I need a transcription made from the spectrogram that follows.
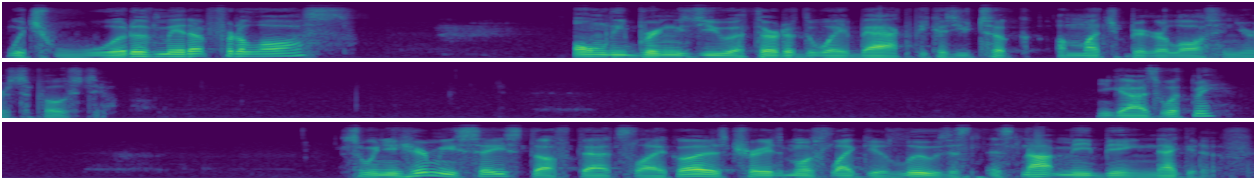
which would have made up for the loss, only brings you a third of the way back because you took a much bigger loss than you were supposed to. You guys with me? So when you hear me say stuff that's like, oh, this trade's most likely to lose, it's, it's not me being negative.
